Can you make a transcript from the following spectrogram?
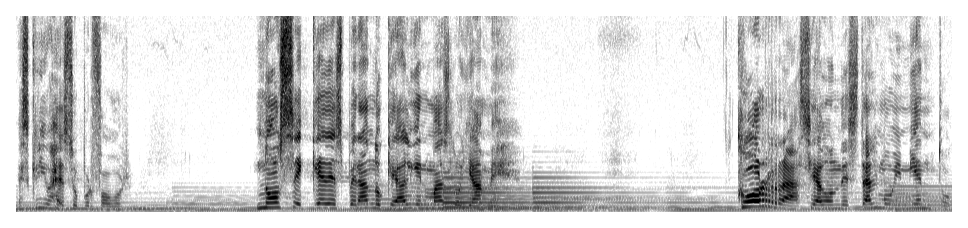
Escriba eso, por favor. No se quede esperando que alguien más lo llame. Corra hacia donde está el movimiento.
